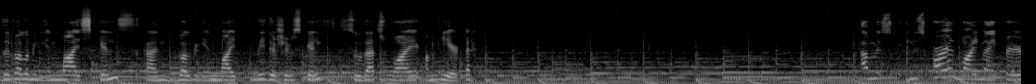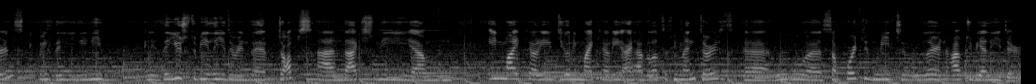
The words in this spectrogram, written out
developing in my skills and developing in my leadership skills. So that's why I'm here. I'm inspired by my parents because they need they used to be leader in their jobs and actually um, in my career during my career i have a lot of mentors uh, who uh, supported me to learn how to be a leader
